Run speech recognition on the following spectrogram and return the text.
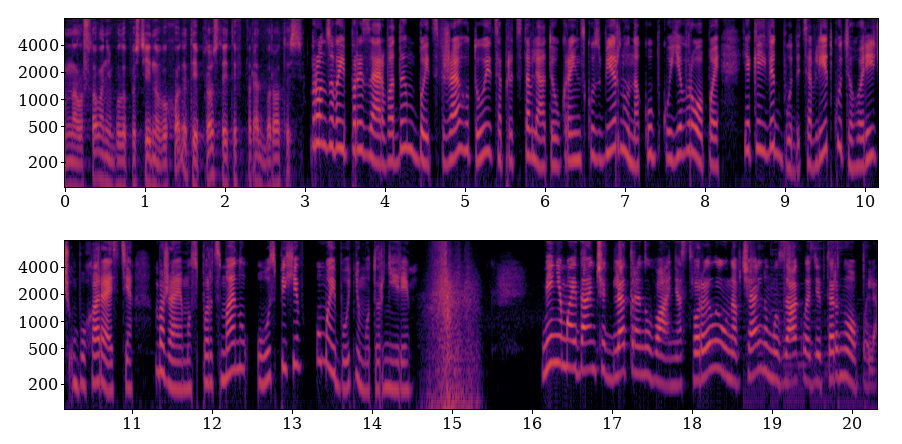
налаштовані були постійно виходити і просто йти вперед, боротись. Бронзовий призер Вадим Биць вже готується представляти українську збірну на Кубку Європи, який відбудеться влітку цьогоріч у Бухаресті. Бажаємо спортсмену успіхів у майбутньому турнірі. Міні-майданчик для тренування створили у навчальному закладі Тернополя.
